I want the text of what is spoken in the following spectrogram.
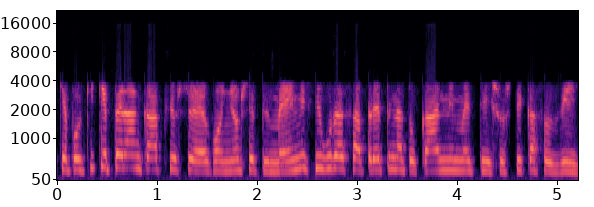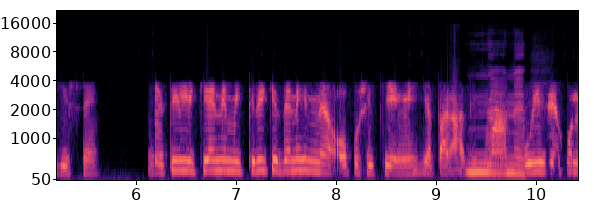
Και από εκεί και πέρα αν κάποιος ε, γονιός επιμένει σίγουρα θα πρέπει να το κάνει με τη σωστή καθοδήγηση. Γιατί η ηλικία είναι μικρή και δεν είναι όπως εκείνη, για παράδειγμα, ναι, ναι. που ήδη έχουν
